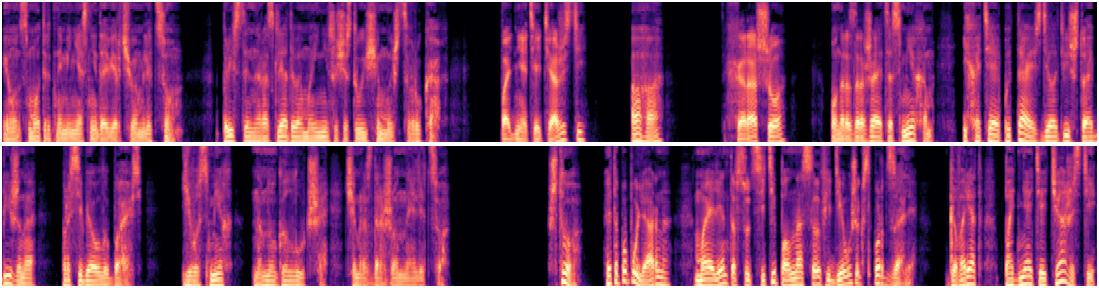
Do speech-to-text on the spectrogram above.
и он смотрит на меня с недоверчивым лицом, пристально разглядывая мои несуществующие мышцы в руках. «Поднятие тяжестей? Ага. Хорошо». Он раздражается смехом, и хотя я пытаюсь сделать вид, что обижена, про себя улыбаюсь. Его смех намного лучше, чем раздраженное лицо. «Что? Это популярно. Моя лента в соцсети полна селфи девушек в спортзале. Говорят, поднятие тяжести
